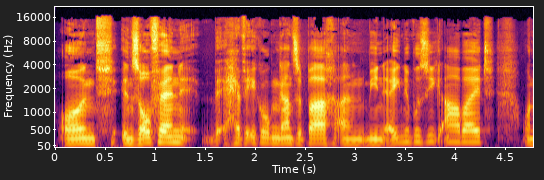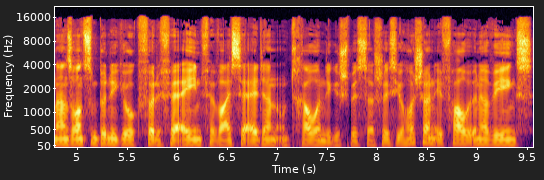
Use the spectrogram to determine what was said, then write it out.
Und insofern habe ich auch einen ganzen Bach an meine eigene Musikarbeit. Und ansonsten bin ich auch für den Verein für weiße Eltern und trauernde Geschwister Schleswig-Holstein e.V. unterwegs.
